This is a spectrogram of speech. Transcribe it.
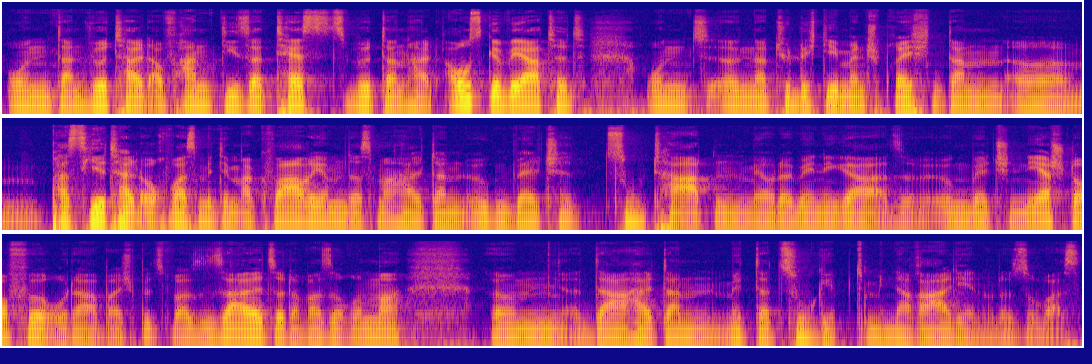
Und dann wird halt auf Hand dieser Tests wird dann halt ausgewertet und äh, natürlich dementsprechend dann äh, passiert halt auch was mit dem Aquarium, dass man halt dann irgendwelche Zutaten mehr oder weniger weniger, also irgendwelche Nährstoffe oder beispielsweise Salz oder was auch immer, ähm, da halt dann mit dazu gibt, Mineralien oder sowas.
